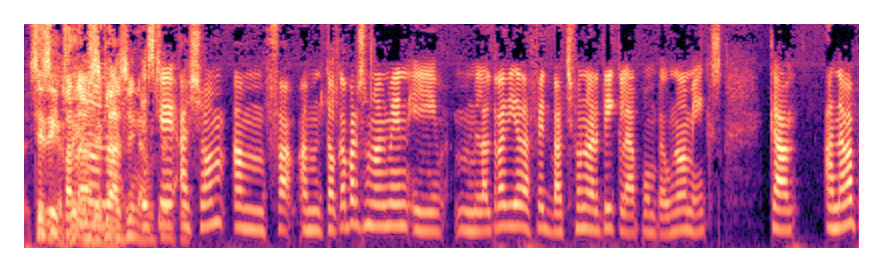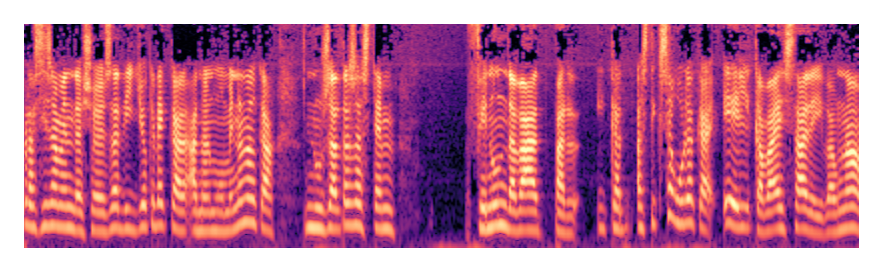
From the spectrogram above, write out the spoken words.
Sí, sí, digues, parla, digues. No, clar, no, Gina, és que això em, fa, em toca personalment i l'altre dia, de fet, vaig fer un article a Pompeunòmics que anava precisament d'això. És a dir, jo crec que en el moment en el que nosaltres estem fent un debat per, i que estic segura que ell, que va a ESADE i va a una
